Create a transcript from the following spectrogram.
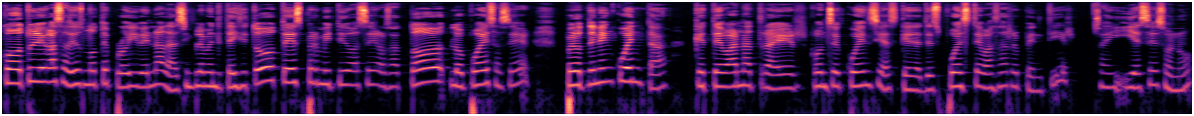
cuando tú llegas a Dios no te prohíbe nada, simplemente te dice, todo te es permitido hacer, o sea, todo lo puedes hacer, pero ten en cuenta que te van a traer consecuencias que después te vas a arrepentir. O sea, y es eso, ¿no?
